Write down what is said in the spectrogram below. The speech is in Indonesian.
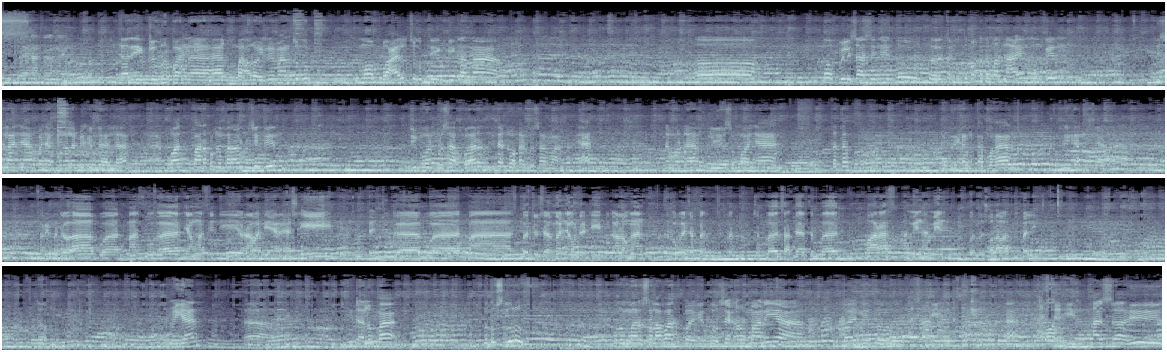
dari grup urban uh, Kumpatro ini memang cukup mobile cukup tinggi karena uh, mobilisasinya itu dari tempat tempat ke tempat lain mungkin istilahnya banyak mengalami kendala. Buat para penggemar al dimohon bersabar kita doakan bersama ya mudah-mudahan beliau semuanya tetap diberikan ketabahan diberikan kesehatan kami berdoa buat Mas Buat yang masih dirawat di RSI dan juga buat Mas Badru Zaman yang udah di Pekalongan. Semoga cepat cepat cepat sadar cepat waras. Amin amin. Buat bersolawat kembali. Demikian uh, tidak lupa untuk seluruh penggemar selawat baik itu Syekh Romania baik itu Az-Zahir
